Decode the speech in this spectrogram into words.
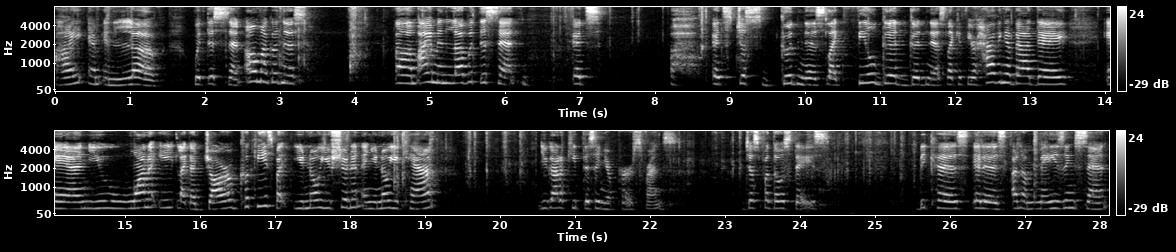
I am in love with this scent. Oh my goodness. Um, I am in love with this scent. It's, oh, it's just goodness, like feel good goodness. Like if you're having a bad day and you want to eat like a jar of cookies, but you know you shouldn't and you know you can't, you got to keep this in your purse, friends. Just for those days. Because it is an amazing scent.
